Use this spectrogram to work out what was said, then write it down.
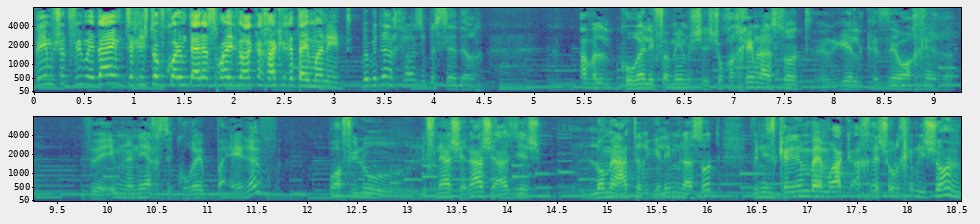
ואם שוטפים ידיים צריך לשטוף קודם את היד השמאלית ורק אחר כך את הימנית. ובדרך כלל זה בסדר. אבל קורה לפעמים ששוכחים לעשות הרגל כזה או אחר, ואם נניח זה קורה בערב, או אפילו לפני השינה, שאז יש לא מעט הרגלים לעשות, ונזכרים בהם רק אחרי שהולכים לישון,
